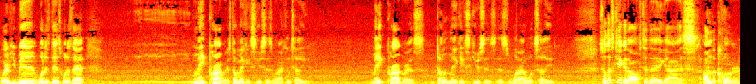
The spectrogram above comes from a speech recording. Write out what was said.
Where have you been? What is this? What is that make progress. Don't make excuses. What I can tell you. Make progress. Don't make excuses. Is what I will tell you. So let's kick it off today, guys. On the corner,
